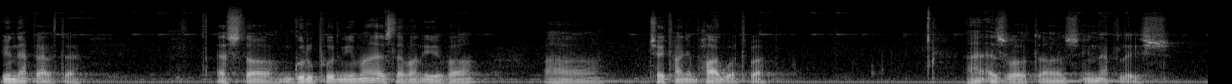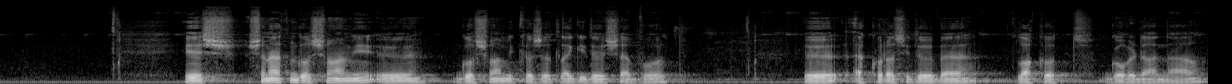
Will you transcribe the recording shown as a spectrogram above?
ünnepelte. Ezt a Guru Purnima, ez le van írva a Chaitanya Bhagavatba. Ez volt az ünneplés. És Sanatan Goswami, ő Goswami között legidősebb volt. Ő ekkor az időben lakott Govardhannál,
